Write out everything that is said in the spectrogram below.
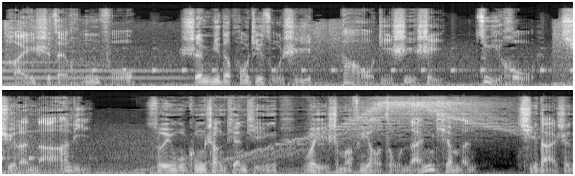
还是在弘佛？神秘的菩提祖师到底是谁？最后去了哪里？孙悟空上天庭，为什么非要走南天门？齐大圣、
